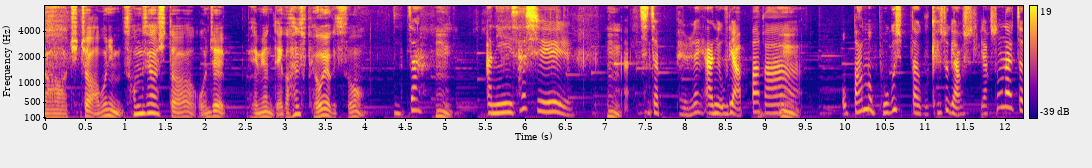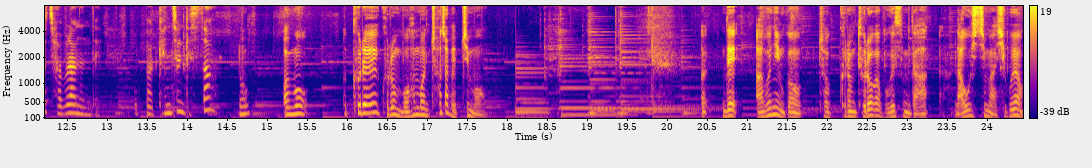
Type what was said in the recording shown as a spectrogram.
야 진짜 아버님 섬세하시다. 언제 뵈면 내가 한 수 배워야겠어. 진짜? 응, 아니 사실 응. 아, 진짜 별래? 아니 우리 아빠가 오빠 한번 보고 싶다고 계속 약속, 약속 날짜 잡으라는데 오빠 괜찮겠어? 아 뭐 그래 그럼 뭐 한번 찾아뵙지 뭐. 아, 네 아버님 어, 저 그럼 들어가 보겠습니다. 아, 나오시지 마시고요.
